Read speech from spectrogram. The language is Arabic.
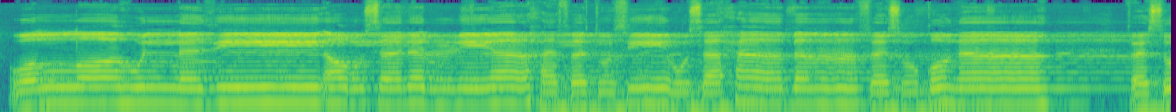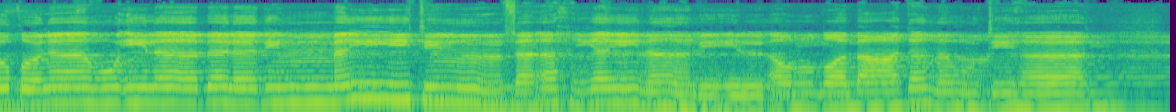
والله الذي أرسل الرياح فتثير سحابا فسقناه فسقناه إلى بلد ميت فأحيينا به الأرض بعد موتها.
